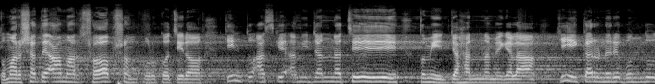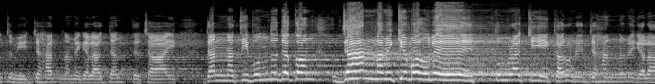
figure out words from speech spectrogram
তোমার সাথে আমার সব সম্পর্ক ছিল, কিন্তু আজকে আমি জান্নাতে, তুমি জাহান নামে গেলা। কি কারণে রে বন্ধু তুমি জাহান নামে গেলা জানতে চাই? জান্নাতি বন্ধু যখন জাহান নামে কে বলবে তোমরা কি কারণে জাহান নামে গেলা?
